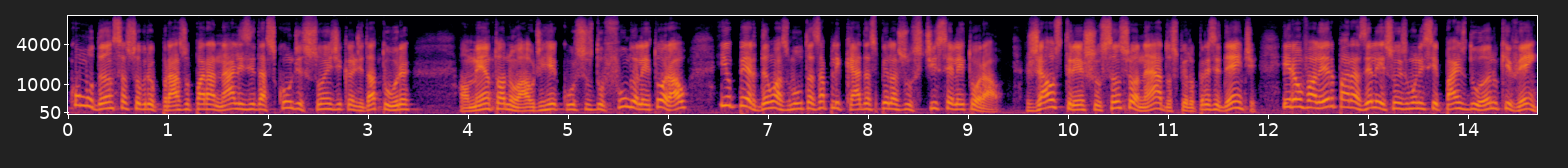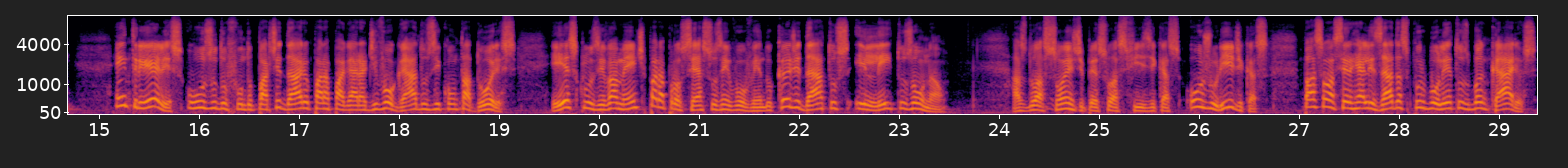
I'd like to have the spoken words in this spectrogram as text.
com mudança sobre o prazo para análise das condições de candidatura, aumento anual de recursos do fundo eleitoral e o perdão às multas aplicadas pela Justiça Eleitoral. Já os trechos sancionados pelo presidente irão valer para as eleições municipais do ano que vem. Entre eles, o uso do fundo partidário para pagar advogados e contadores, exclusivamente para processos envolvendo candidatos eleitos ou não. As doações de pessoas físicas ou jurídicas passam a ser realizadas por boletos bancários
